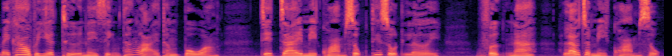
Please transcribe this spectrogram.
ไม่เข้าไปยึดถือในสิ่งทั้งหลายทั้งปวง จิตใจมีความสุขที่สุดเลย ฝึกนะ แล้วจะมีความสุข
